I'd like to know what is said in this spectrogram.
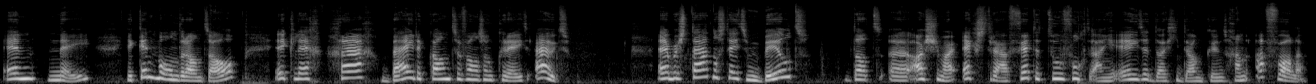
en nee. Je kent me onderhand al. Ik leg graag beide kanten van zo'n kreet uit. Er bestaat nog steeds een beeld dat uh, als je maar extra vetten toevoegt aan je eten, dat je dan kunt gaan afvallen.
